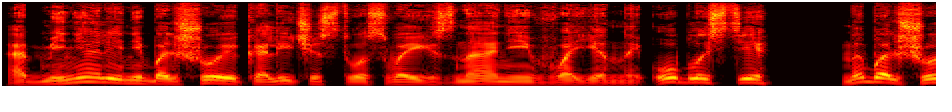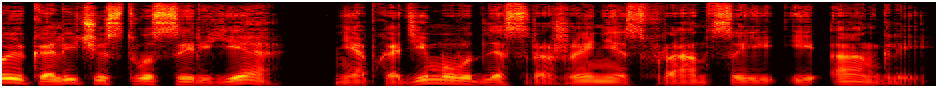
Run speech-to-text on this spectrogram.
обменяли небольшое количество своих знаний в военной области на большое количество сырья, необходимого для сражения с Францией и Англией.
